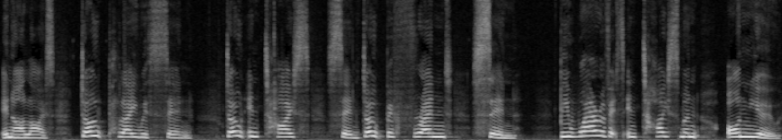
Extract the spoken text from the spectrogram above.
in our lives. Don't play with sin. Don't entice sin. Don't befriend sin. Beware of its enticement on you.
